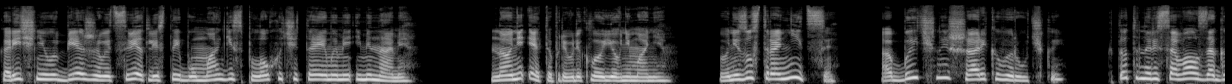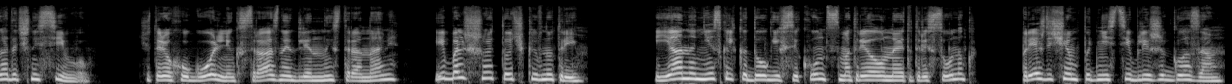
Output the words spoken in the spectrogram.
коричнево-бежевый цвет листы бумаги с плохо читаемыми именами. Но не это привлекло ее внимание. Внизу страницы, обычной шариковой ручкой, кто-то нарисовал загадочный символ. Четырехугольник с разной длины сторонами и большой точкой внутри. Яна несколько долгих секунд смотрела на этот рисунок, прежде чем поднести ближе к глазам.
